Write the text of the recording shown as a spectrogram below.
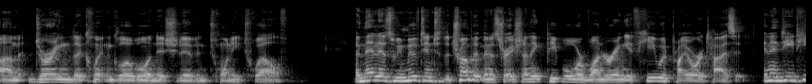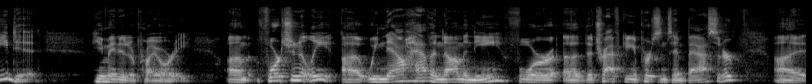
um, during the Clinton Global Initiative in 2012. And then as we moved into the Trump administration, I think people were wondering if he would prioritize it. And indeed, he did. He made it a priority. Um, fortunately, uh, we now have a nominee for uh, the Trafficking in Persons Ambassador. Uh,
